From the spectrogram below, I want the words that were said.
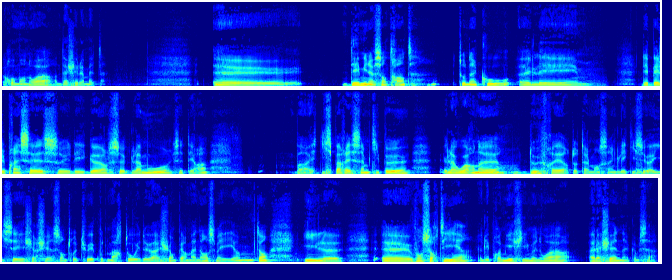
roman noir d'Achille. Euh, dès 1930, tout d'un coup, euh, les belles princesses, les girls, glamour, etc., ben, disparaissent un petit peu. La Warner, deux frères totalement cinglés qui se haïssaient, cherchaient à s'entretuer coups de marteau et de hache en permanence, mais en même temps, ils euh, vont sortir les premiers films noirs à la chaîne, comme ça.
